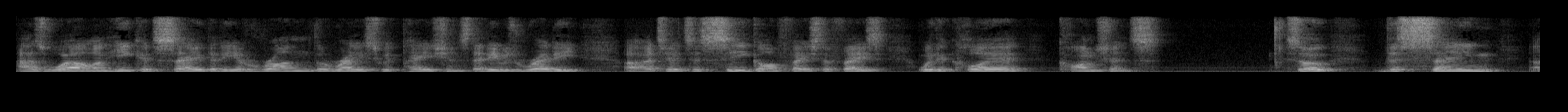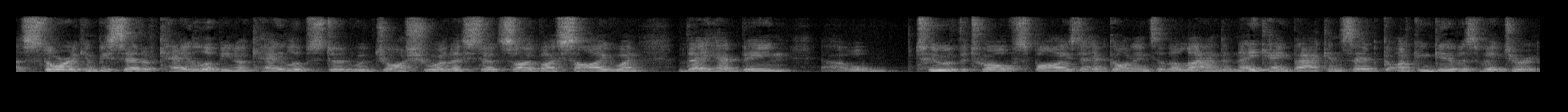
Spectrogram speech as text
as well, and he could say that he had run the race with patience, that he was ready uh, to, to see God face to face with a clear conscience. So the same uh, story can be said of Caleb. You know, Caleb stood with Joshua. They stood side by side when they had been uh, two of the 12 spies that had gone into the land, and they came back and said, God can give us victory.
